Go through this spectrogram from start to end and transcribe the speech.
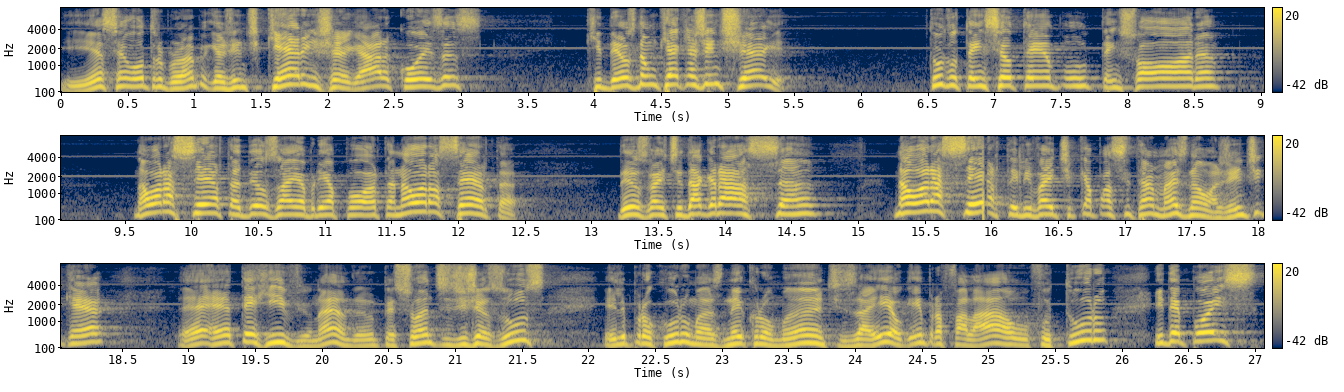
E esse é outro problema, porque a gente quer enxergar coisas que Deus não quer que a gente enxergue. Tudo tem seu tempo, tem sua hora. Na hora certa, Deus vai abrir a porta. Na hora certa, Deus vai te dar graça. Na hora certa, Ele vai te capacitar. Mas não, a gente quer. É, é terrível, né? Uma pessoa antes de Jesus, ele procura umas necromantes aí, alguém para falar o futuro, e depois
